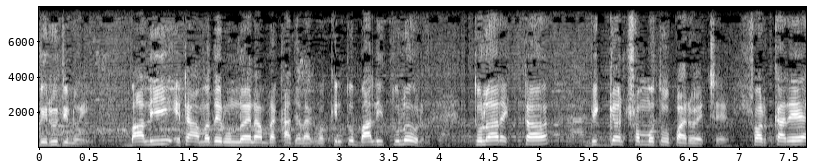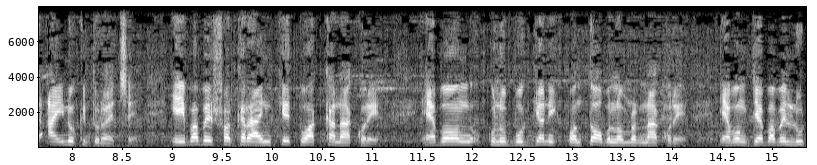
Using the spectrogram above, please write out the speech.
বিরোধী নই। বালি, এটা আমাদের উন্নয়নে আমরা কাজে লাগবো। কিন্তু বালি তুলোর, তোলার একটা বিজ্ঞানসম্মত উপায় রয়েছে। সরকারের আইনও কিন্তু রয়েছে। এইভাবে সরকার আইনকে তোয়াক্কা না করে এবং কোনো বৈজ্ঞানিক পন্থা অবলম্বন না করে এবং যেভাবে লুট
